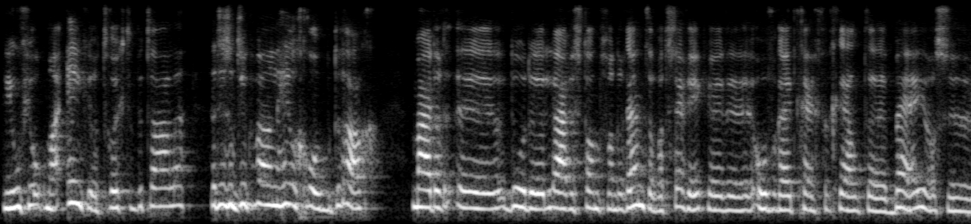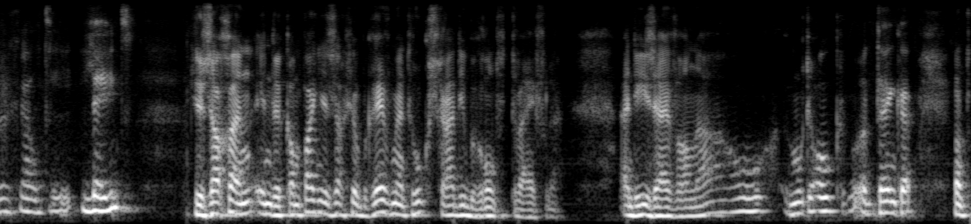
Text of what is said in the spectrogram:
Die hoef je ook maar één keer terug te betalen. Het is natuurlijk wel een heel groot bedrag. Maar er, door de lage stand van de rente, wat zeg ik, de overheid krijgt er geld bij als ze geld leent. Je zag aan, in de campagne zag je op een gegeven moment Hoekstra die begon te twijfelen. En die zei van, nou, we moeten ook denken, want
